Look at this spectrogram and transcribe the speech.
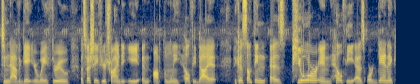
to navigate your way through, especially if you're trying to eat an optimally healthy diet. Because something as pure and healthy as organic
